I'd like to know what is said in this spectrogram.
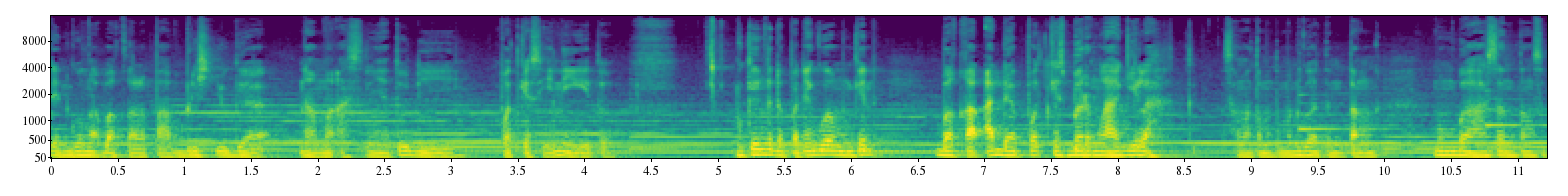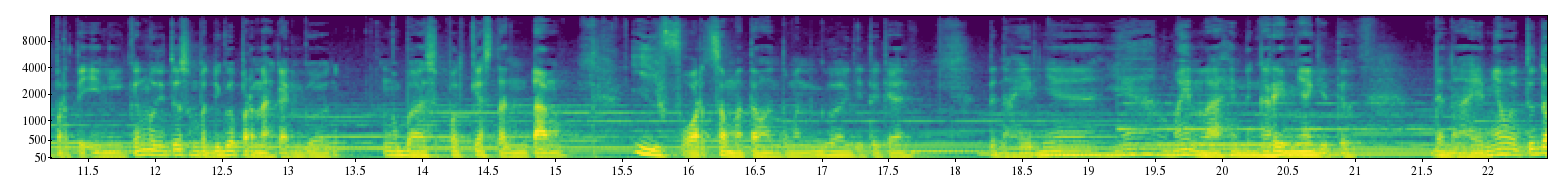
Dan gue nggak bakal publish juga nama aslinya tuh di podcast ini gitu. Mungkin ke depannya gue mungkin bakal ada podcast bareng lagi lah sama teman-teman gue tentang membahas tentang seperti ini. Kan waktu itu sempat juga pernah kan gue ngebahas podcast tentang effort sama teman-teman gue gitu kan. Dan akhirnya ya lumayan lah yang dengerinnya gitu. Dan akhirnya waktu itu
